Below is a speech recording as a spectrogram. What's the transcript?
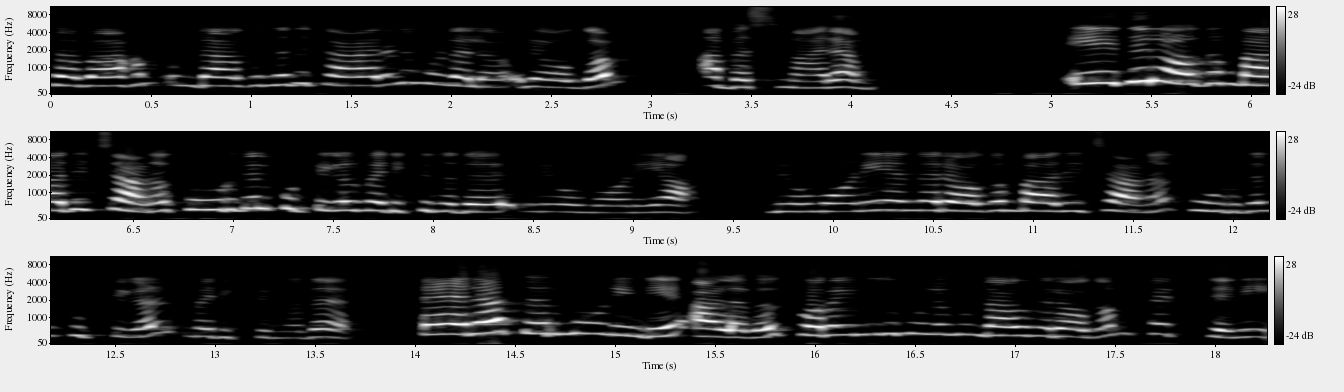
പ്രവാഹം ഉണ്ടാകുന്നത് കാരണമുള്ള രോഗം അപസ്മാരം. ഏത് രോഗം ബാധിച്ചാണ് കൂടുതൽ കുട്ടികൾ മരിക്കുന്നത്? ന്യൂമോണിയ. ന്യൂമോണിയ എന്ന രോഗം ബാധിച്ചാണ് കൂടുതൽ കുട്ടികൾ മരിക്കുന്നത്. പാരാതെർമോണിന്റെ അളവ് കുറയുന്നത് മൂലമുണ്ടാകുന്ന രോഗം ടെറ്റനി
